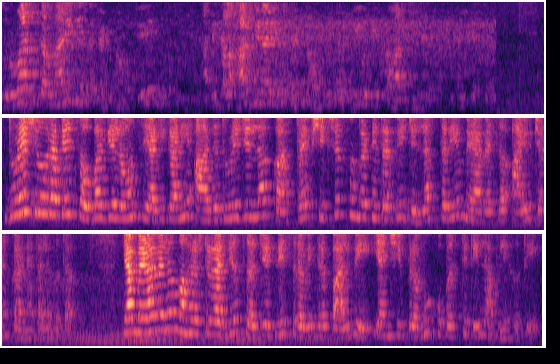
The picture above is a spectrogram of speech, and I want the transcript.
सुरुवात करणारी जी संघटना होती आणि त्याला हात देणारी संघटना होती तर ती होती प्रहार शिक्षण धुळे शहरातील सौभाग्य लॉन्स या ठिकाणी आज धुळे जिल्हा कास्ट्राईब शिक्षक संघटनेतर्फे जिल्हास्तरीय मेळाव्याचं आयोजन करण्यात आलं होतं. या मेळाव्याला महाराष्ट्र राज्य सरचिटणीस रवींद्र पालवे यांची प्रमुख उपस्थिती लाभली होती.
